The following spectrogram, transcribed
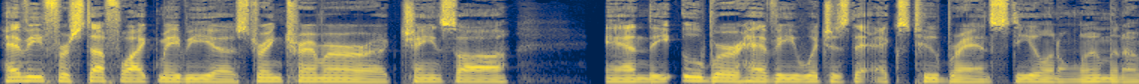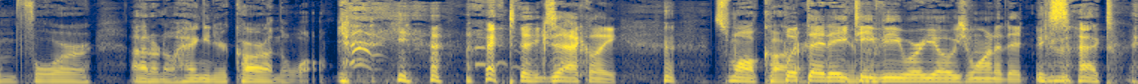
heavy for stuff like maybe a string trimmer or a chainsaw, and the uber heavy, which is the X2 brand steel and aluminum for I don't know, hanging your car on the wall, yeah, exactly. small car. Put that you know? ATV where you always wanted it. exactly.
